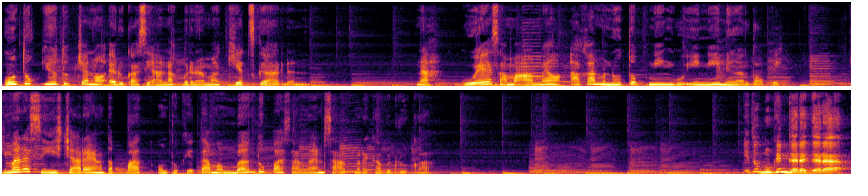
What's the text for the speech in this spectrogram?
untuk YouTube channel edukasi anak bernama Kids Garden. Nah, gue sama Amel akan menutup minggu ini dengan topik Gimana sih cara yang tepat untuk kita membantu pasangan saat mereka berduka? Itu mungkin gara-gara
